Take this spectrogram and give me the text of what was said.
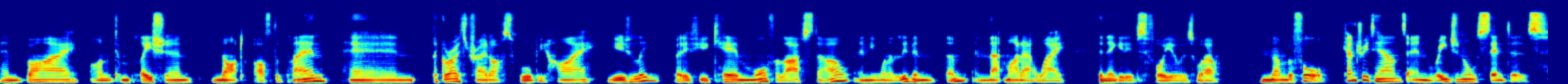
and buy on completion, not off the plan. And the growth trade offs will be high usually. But if you care more for lifestyle and you want to live in them, and that might outweigh the negatives for you as well. Number four, country towns and regional centres.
